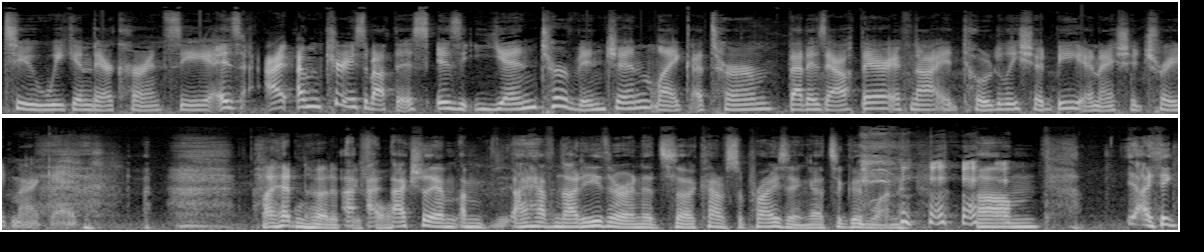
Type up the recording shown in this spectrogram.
to weaken their currency. Is I, am curious about this. Is yen intervention like a term that is out there? If not, it totally should be, and I should trademark it. I hadn't heard it before. I, actually, I'm, I'm, I have not either, and it's uh, kind of surprising. That's a good one. um, yeah, I think.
